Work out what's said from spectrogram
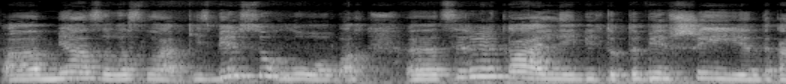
а, м'язова слабкість, біль в суглобах, е, цервікальний біль, тобто біль в шиї, така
